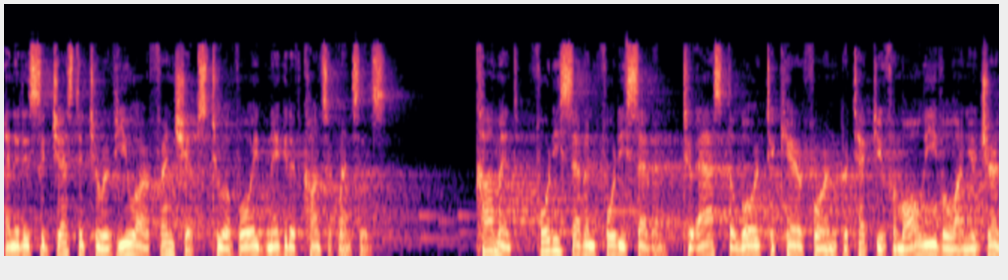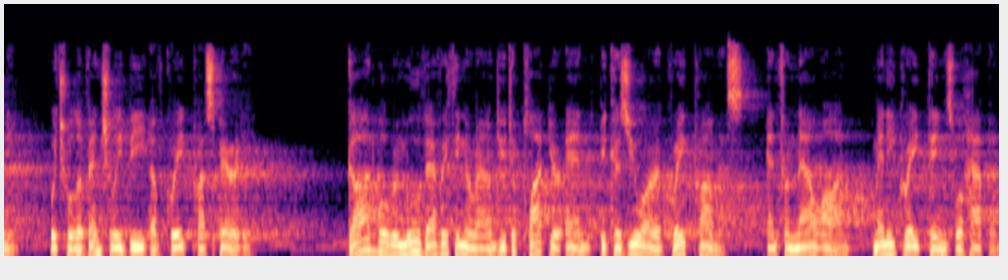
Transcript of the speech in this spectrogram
and it is suggested to review our friendships to avoid negative consequences. Comment 4747 To ask the Lord to care for and protect you from all evil on your journey, which will eventually be of great prosperity. God will remove everything around you to plot your end because you are a great promise, and from now on, many great things will happen.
